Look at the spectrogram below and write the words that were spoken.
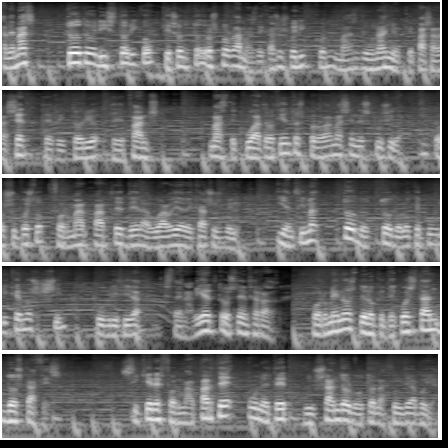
Además, todo el histórico, que son todos los programas de Casus Belli con más de un año, que pasan a ser territorio de fans. Más de 400 programas en exclusiva y, por supuesto, formar parte de la guardia de Casus Belli. Y encima, todo, todo lo que publiquemos sin publicidad. Está en abierto o está encerrado. Por menos de lo que te cuestan dos cafés. Si quieres formar parte, únete pulsando el botón azul de apoyar.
